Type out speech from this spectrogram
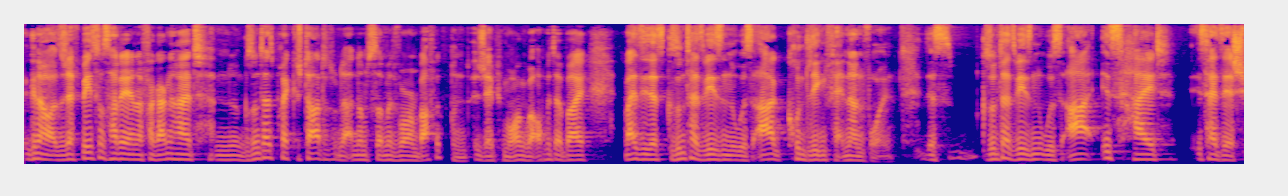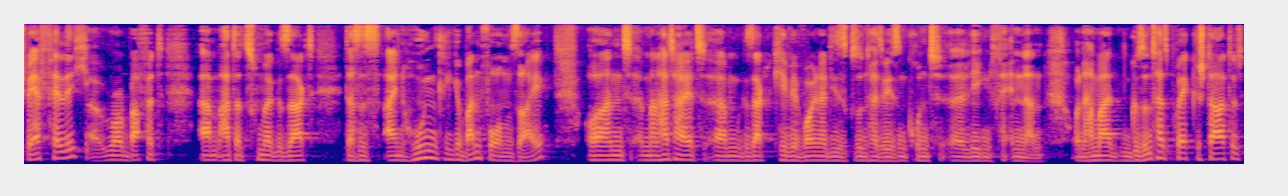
Genau, also Jeff Bezos hatte ja in der Vergangenheit ein Gesundheitsprojekt gestartet, unter anderem zusammen mit Warren Buffett und JP Morgan war auch mit dabei, weil sie das Gesundheitswesen in den USA grundlegend verändern wollen. Das Gesundheitswesen in den USA ist halt ist halt sehr schwerfällig. Äh, Warren Buffett ähm, hat dazu mal gesagt, dass es ein hungriger Bandwurm sei. Und man hat halt ähm, gesagt, okay, wir wollen ja dieses Gesundheitswesen grundlegend verändern. Und haben wir ein Gesundheitsprojekt gestartet.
